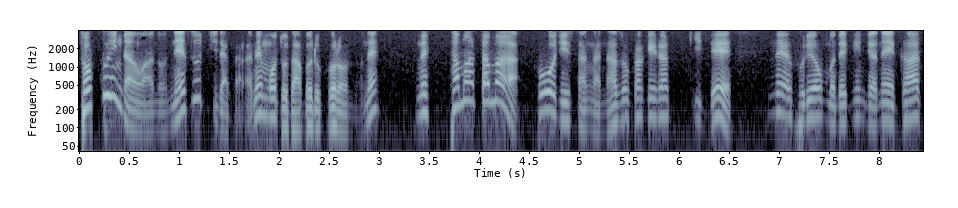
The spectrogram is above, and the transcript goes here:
ー、得意なのはあの、ねずっちだからね、元ダブルコロンのね。ね、たまたま、コージーさんが謎かけが好きで、ね、不良もできんじゃねえかっ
